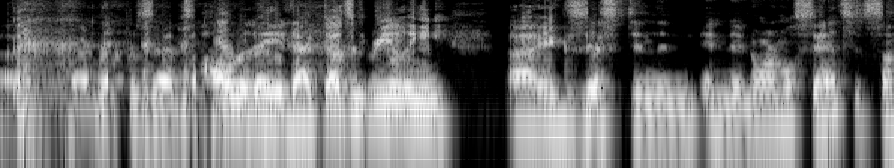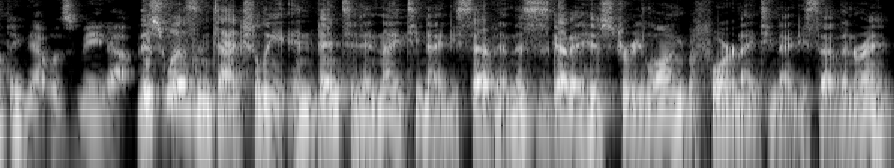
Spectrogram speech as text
uh, that represents a holiday that doesn't really uh, exist in the in the normal sense. It's something that was made up. This wasn't actually invented in 1997. This has got a history long before 1997, right?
